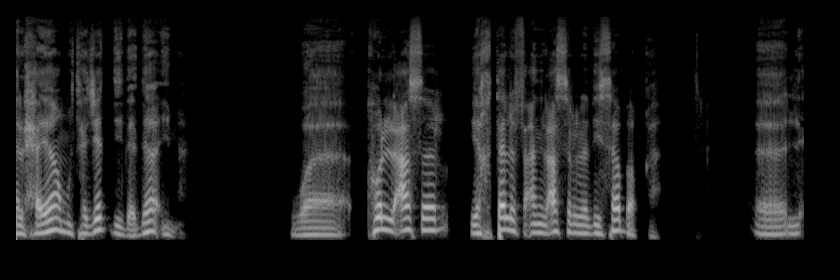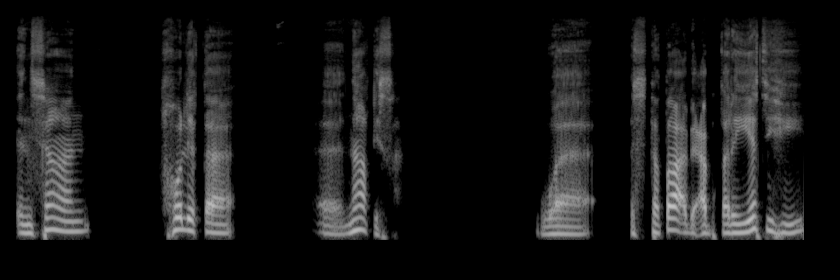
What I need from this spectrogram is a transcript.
الحياة متجددة دائما وكل عصر يختلف عن العصر الذي سبقه. آه الإنسان خلق آه ناقصا واستطاع بعبقريته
